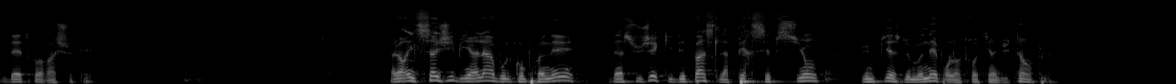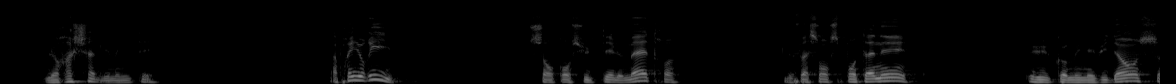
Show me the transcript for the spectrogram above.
d'être rachetés. Alors il s'agit bien là, vous le comprenez, d'un sujet qui dépasse la perception d'une pièce de monnaie pour l'entretien du temple, le rachat de l'humanité. A priori, sans consulter le maître, de façon spontanée, comme une évidence,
